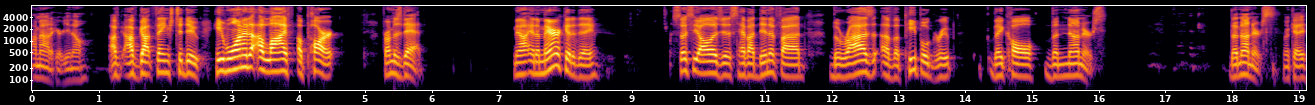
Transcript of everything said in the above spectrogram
I'm out of here, you know. I've, I've got things to do. He wanted a life apart from his dad. Now, in America today, sociologists have identified the rise of a people group they call the nunners. The nunners, okay?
